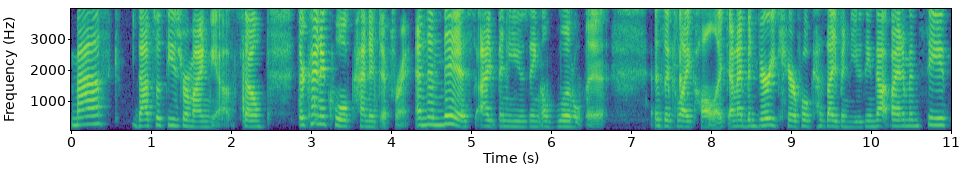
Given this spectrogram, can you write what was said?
mask. That's what these remind me of. So they're kind of cool, kind of different. And then this I've been using a little bit as a glycolic and I've been very careful because I've been using that vitamin C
